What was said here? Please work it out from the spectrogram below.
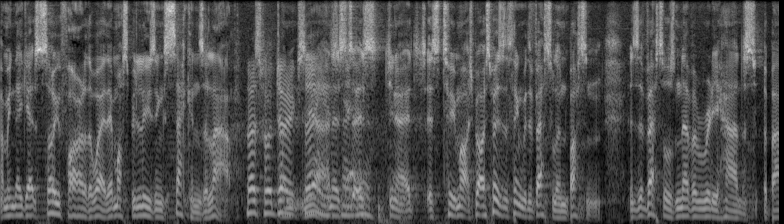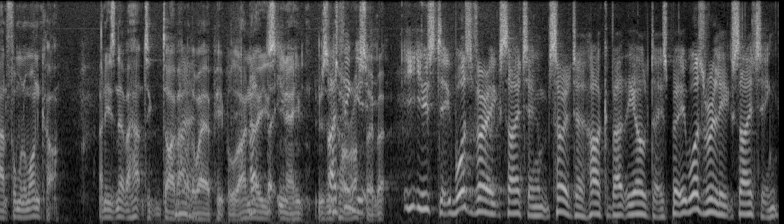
I mean, they get so far out of the way, they must be losing seconds a lap. That's what Derek's saying. Yeah, and it's, isn't it's you know it's, it's too much. But I suppose the thing with Vettel and Button is that Vettel's never really had a bad Formula One car. and he's never had to dive out of the way of people. I know Uh, he's, you know, he was in I Toro think Rosso, it, but it used to. It was very exciting. I'm sorry to hark about the old days, but it was really exciting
